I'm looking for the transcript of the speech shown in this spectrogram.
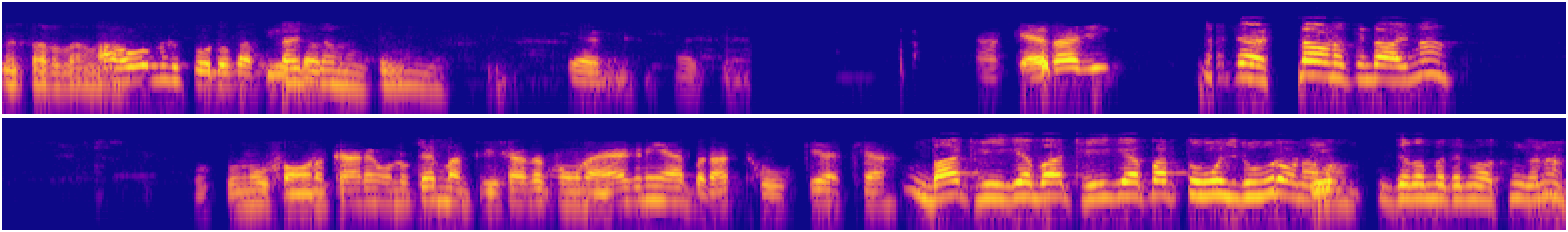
ਮੈਂ ਕਰਦਾ ਹਾਂ ਆਹੋ ਮੈਨੂੰ ਫੋਟੋ ਕਾਪੀ ਅੱਛਾ। ਹਾਂ ਕਹਿਦਾ ਜੀ। ਅੱਛਾ ਹੁਣ ਕਹਿੰਦਾ ਅੱਜ ਨਾ? ਉਹਨੂੰ ਫੋਨ ਕਰ ਉਹਨੂੰ ਕਹੇ ਮੰਤਰੀ ਸਾਹਿਬ ਦਾ ਫੋਨ ਆਇਆ ਕਿ ਨਹੀਂ ਆ ਬੜਾ ਠੋਕ ਕੇ ਆਖਿਆ। ਬਸ ਠੀਕ ਹੈ ਬਸ ਠੀਕ ਹੈ ਪਰ ਤੂੰ ਜ਼ਰੂਰ ਆਉਣਾ ਵਾ ਜਦੋਂ ਮੈਂ ਤੈਨੂੰ ਆਖੂੰਗਾ ਨਾ।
